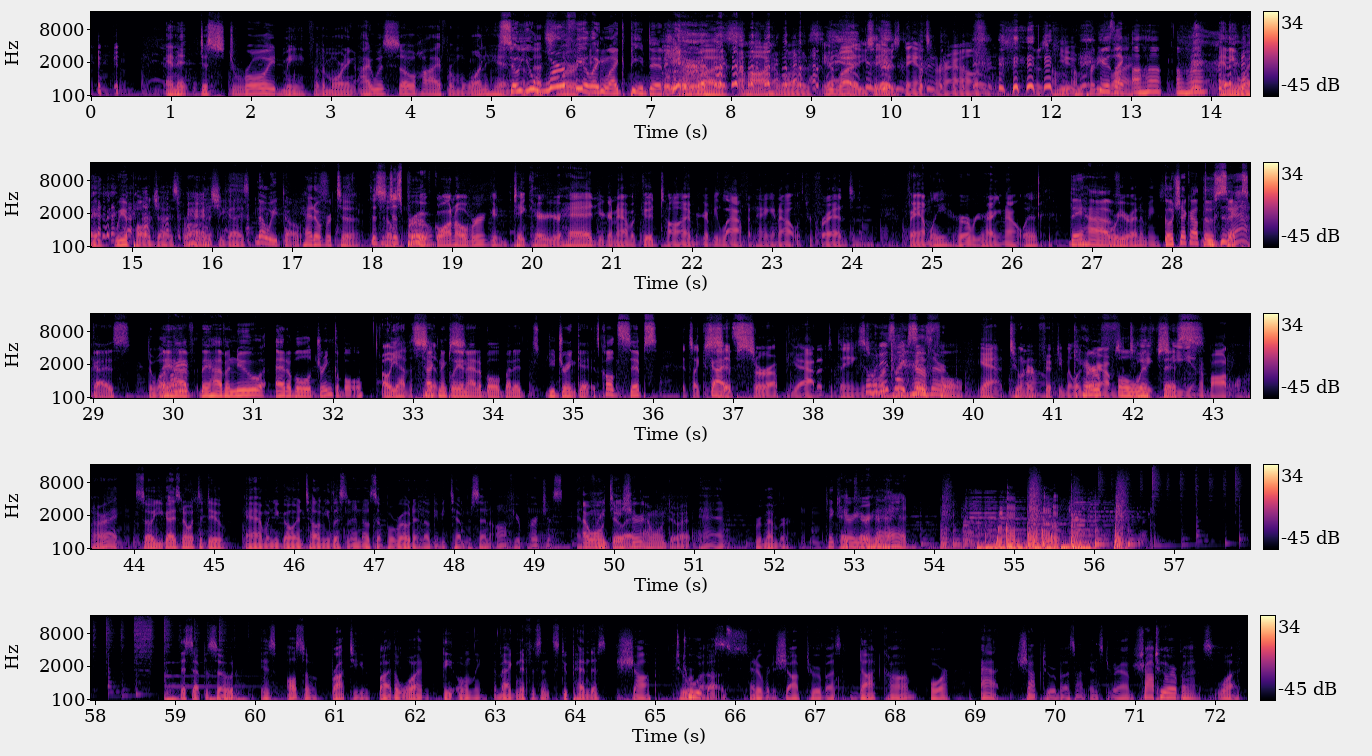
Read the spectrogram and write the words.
and it destroyed me for the morning. I was so high from one hit. So of you that were slurricane. feeling like P. Diddy. I was. Uh-huh. I was. It was. You say he was dancing around. It was I'm, cute. I'm pretty. He was like, uh huh, uh huh. Anyway, we apologize for all this, you guys. no, we don't. Head over to This is just Hillsboro. proof. Go on over, you can take care of your head. You're gonna have a good time. You're gonna be laughing, hanging out with your friends and family, whoever you're hanging out with. They have. or your enemies. Go check out those six Yeah. guys. The what? They have they have a new edible drinkable. Oh yeah, the Technically sips. an edible, but it's you drink it. It's called Sips. It's like Guys. sip syrup. You add it to things. So it or is like drink it. scissor. Careful. yeah, 250 milligrams Careful of with THC this. in a bottle. All right. So you guys know what to do. And when you go in, tell them you listen to No Simple Road, and they'll give you 10% off your purchase and I a free won't do t-shirt. it. I won't do it. And remember, take, Take care, care of your, head. head. This episode is also brought to you by the one, the only, the magnificent, stupendous Shop Tour, Tour Bus. Bus. Head over to shoptourbus.com or at Shop Tour Bus on Instagram. Shop tour bus. What?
